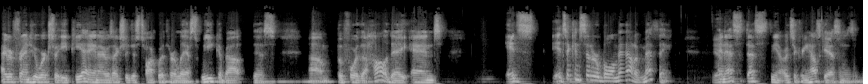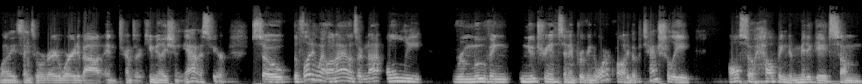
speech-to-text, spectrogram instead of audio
I have a friend who works for EPA, and I was actually just talking with her last week about this um, before the holiday, and it's it's a considerable amount of methane. Yeah. And that's that's you know it's a greenhouse gas and it's one of these things we're very worried about in terms of accumulation in the atmosphere. So the floating wetland islands are not only removing nutrients and improving the water quality, but potentially also helping to mitigate some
